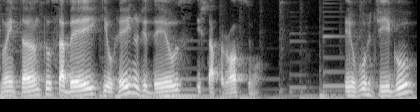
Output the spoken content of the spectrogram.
No entanto, sabei que o reino de Deus está próximo. Eu vos digo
